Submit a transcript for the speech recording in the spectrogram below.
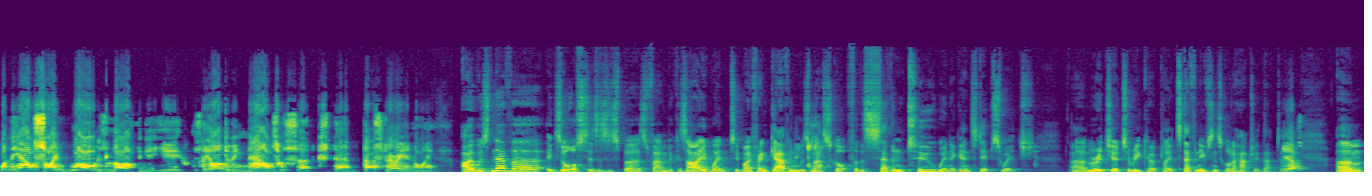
when the outside world is laughing at you, as they are doing now to a certain extent, that's very annoying. I was never exhausted as a Spurs fan because I went to my friend Gavin was mascot for the seven two win against Ipswich. Uh, Mauricio Taricco played. Steffen Iversen scored a hat trick that day. Yeah. Um,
